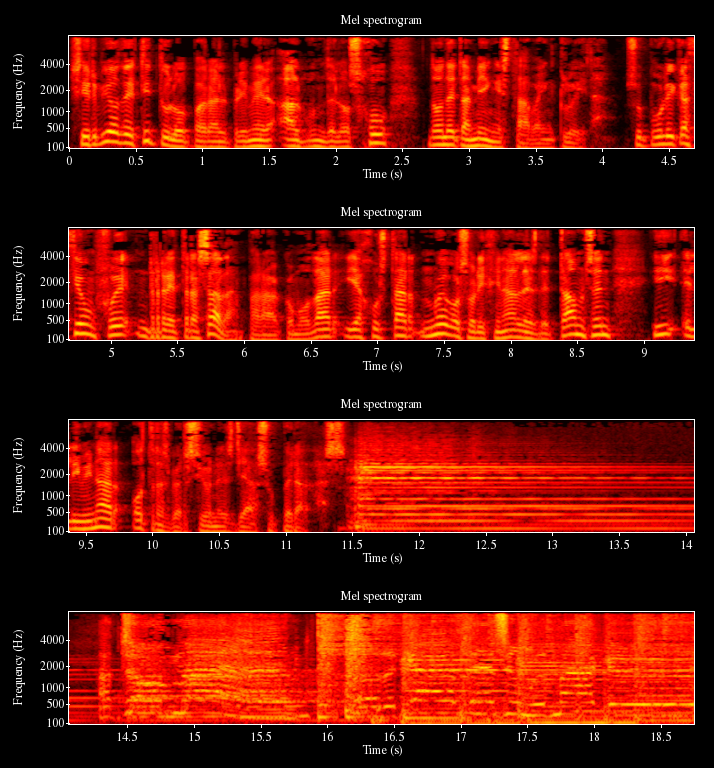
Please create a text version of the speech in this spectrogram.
sirvió de título para el primer álbum de los Who, donde también estaba incluida. Su publicación fue retrasada para acomodar y ajustar nuevos originales de Townsend y eliminar otras versiones ya superadas. With my girl.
